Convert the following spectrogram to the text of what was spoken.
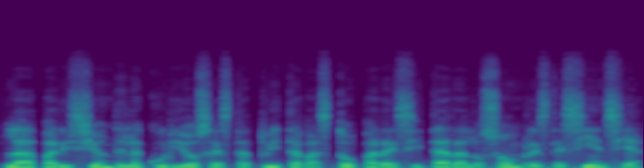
La aparición de la curiosa estatuita bastó para excitar a los hombres de ciencia,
